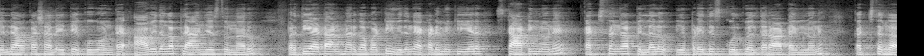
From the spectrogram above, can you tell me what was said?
వెళ్ళే అవకాశాలు అయితే ఎక్కువగా ఉంటాయి. ఆ విధంగా ప్లాన్ చేస్తున్నారు. ప్రతి ఏటా అంటున్నారు కాబట్టి ఈ విధంగా అకాడమిక్ ఇయర్ స్టార్టింగ్లోనే ఖచ్చితంగా పిల్లలు ఎప్పుడైతే స్కూల్కి వెళ్తారో ఆ టైంలోనే ఖచ్చితంగా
